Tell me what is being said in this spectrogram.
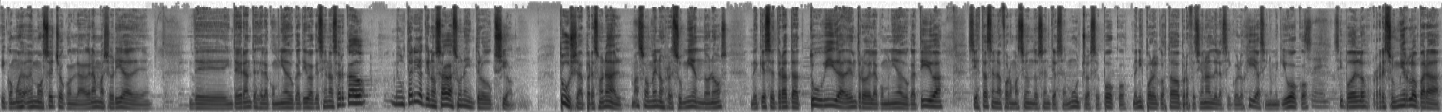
y como hemos hecho con la gran mayoría de, integrantes de la comunidad educativa que se han acercado, me gustaría que nos hagas una introducción tuya, personal, más o menos resumiéndonos de qué se trata tu vida dentro de la comunidad educativa, si estás en la formación docente hace mucho, hace poco, venís por el costado profesional de la psicología, si no me equivoco, si podés resumirlo para,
